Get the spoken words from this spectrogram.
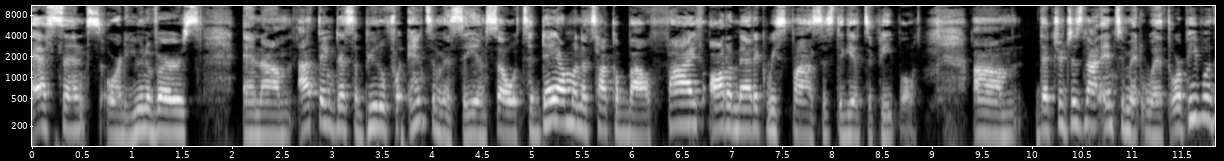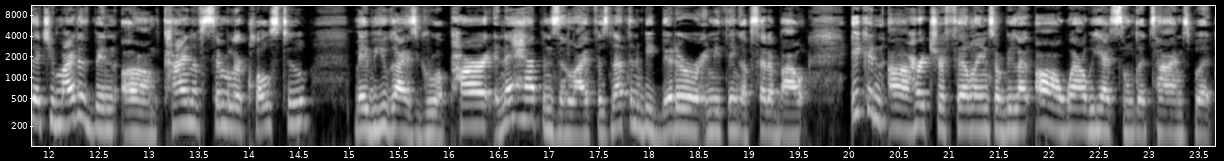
essence or the universe. And um, I think that's a beautiful intimacy. And so so today I'm going to talk about five automatic responses to give to people um, that you're just not intimate with, or people that you might have been um, kind of similar, close to. Maybe you guys grew apart, and that happens in life. It's nothing to be bitter or anything upset about. It can uh, hurt your feelings or be like, oh, wow, we had some good times, but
